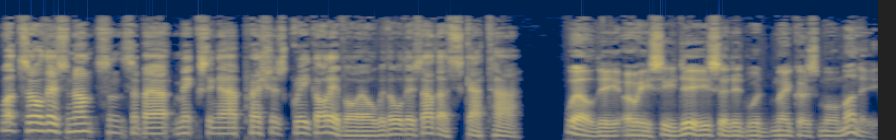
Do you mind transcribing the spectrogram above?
What's all this nonsense about mixing our precious Greek olive oil with all this other scatter? Well, the OECD said it would make us more money.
